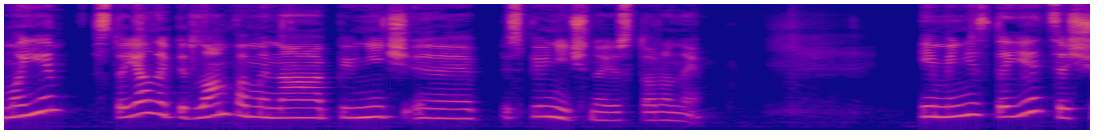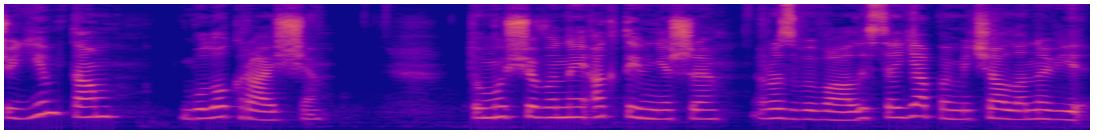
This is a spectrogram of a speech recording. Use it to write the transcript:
Мої стояли під лампами на північ... з північної сторони. І мені здається, що їм там було краще, тому що вони активніше розвивалися. Я помічала нові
